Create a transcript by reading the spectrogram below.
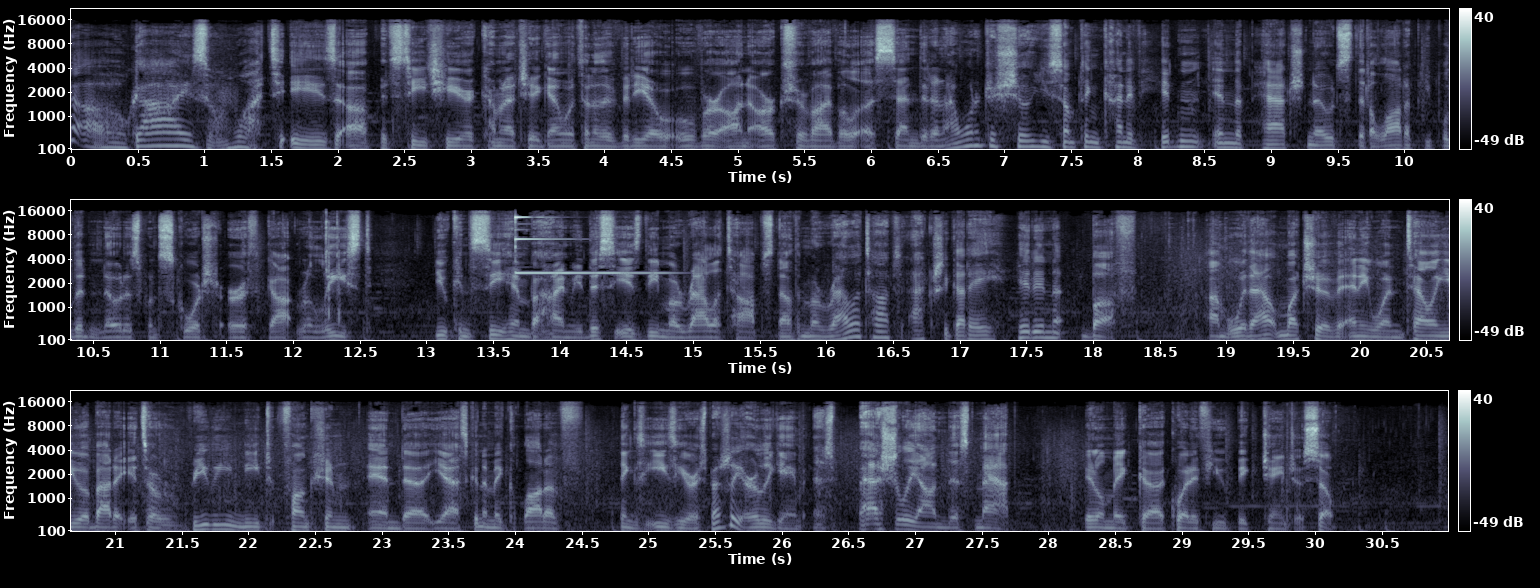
Oh guys, what is up? It's Teach here coming at you again with another video over on Ark Survival Ascended and I wanted to show you something kind of hidden in the patch notes that a lot of people didn't notice when Scorched Earth got released. You can see him behind me. This is the Morellatops. Now the Morellatops actually got a hidden buff um, without much of anyone telling you about it. It's a really neat function and uh, yeah, it's going to make a lot of things easier, especially early game, especially on this map it'll make uh, quite a few big changes. So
